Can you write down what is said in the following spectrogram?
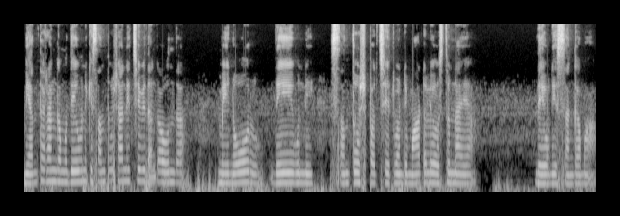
మీ అంతరంగము దేవునికి సంతోషాన్ని ఇచ్చే విధంగా ఉందా? మీ నోరు దేవుణ్ణి సంతోషపరిచేటువంటి మాటలే వస్తున్నాయా? దేవుని సంగమా?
